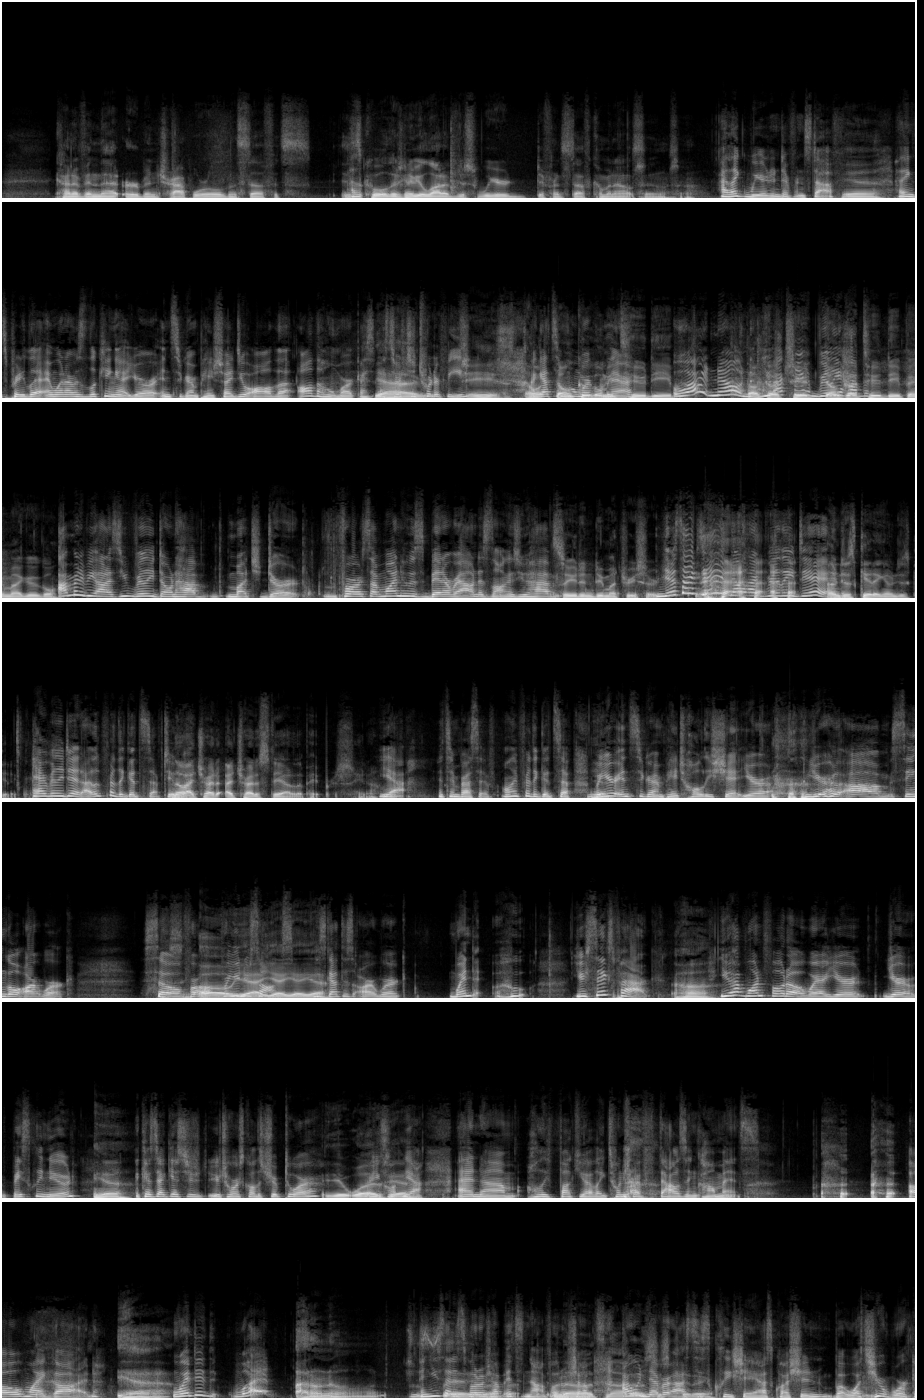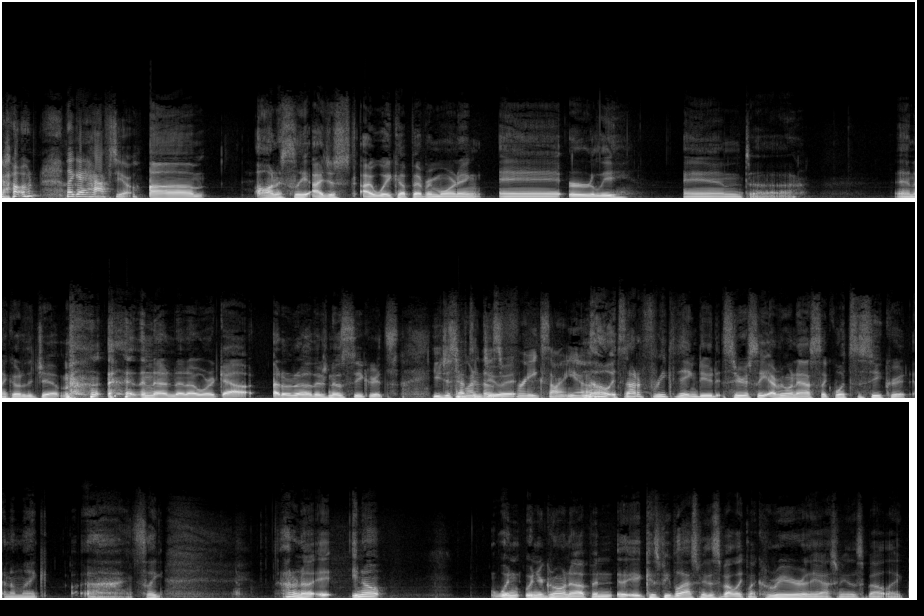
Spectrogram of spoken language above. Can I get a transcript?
kind of in that urban trap world and stuff. It's it's cool. There's gonna be a lot of just weird, different stuff coming out soon. So I like weird and different stuff. yeah, I think it's pretty lit. And when I was looking at your Instagram page, so I do all the all the homework. I, I searched your Twitter feed. Jeez, I don't got some don't homework Google me there. too deep. What? No, no. Don't You go actually too really don't go have. too deep in my Google. I'm going to be honest. You really don't have much dirt for someone who's been around as long as you have. so you didn't do much research. yes, I did. No, I really did. I'm just kidding. I'm just kidding. I really did. I look for the good stuff too. No, I try to I try to stay out of the papers. You know. Yeah, it's impressive. Only for the good stuff. But your Instagram page, holy shit, your your um, single artwork. So for Oh, for your yeah, new songs, yeah, yeah, yeah. he's got this artwork. When who your six pack? Uh-huh. You have one photo where you're you're basically nude Yeah. because I guess your your tour is called the strip tour. It was. call- yeah. And um, holy fuck, you have like twenty five thousand comments. oh my god! Yeah. When did what? I don't know. And you said it's Photoshop. It's not No, Photoshop. it's not. I I would was never ask this cliche ass question, but what's your workout? like I have to. Um, honestly, I just I wake up every morning and early, and uh, and I go to the gym, and then, then I work out. I don't know. There's no secrets. You just have One to of those do it. freaks, aren't you? No, it's not a freak thing, dude. Seriously, everyone asks like, "What's the secret?" And I'm like, uh, it's like, I don't know. It, you know, when when you're growing up, and uh, because people ask me this about like my career, they ask me this about like,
